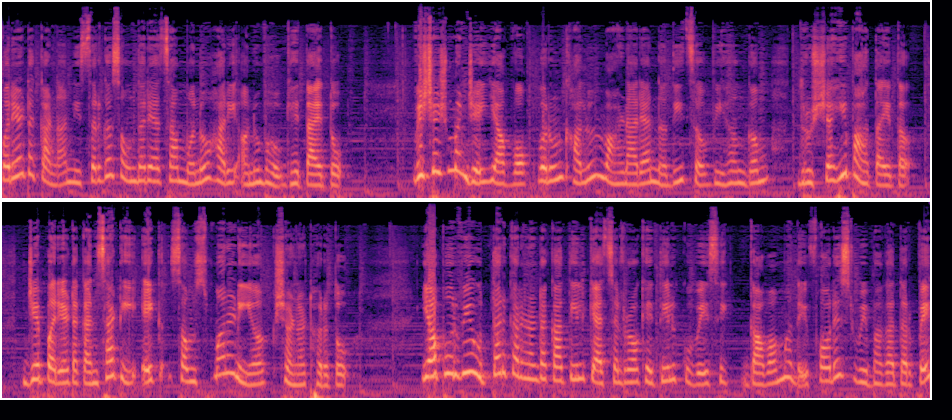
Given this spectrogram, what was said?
पर्यटकांना निसर्ग सौंदर्याचा मनोहारी अनुभव घेता येतो. विशेष म्हणजे या वॉकवरून खालून वाहणाऱ्या नदीचं विहंगम दृश्यही पाहता येतं जे पर्यटकांसाठी एक संस्मरणीय क्षण ठरतो. यापूर्वी उत्तर कर्नाटकातील कॅसल रॉक येथील कुवेसी गावामध्ये फॉरेस्ट विभागातर्फे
